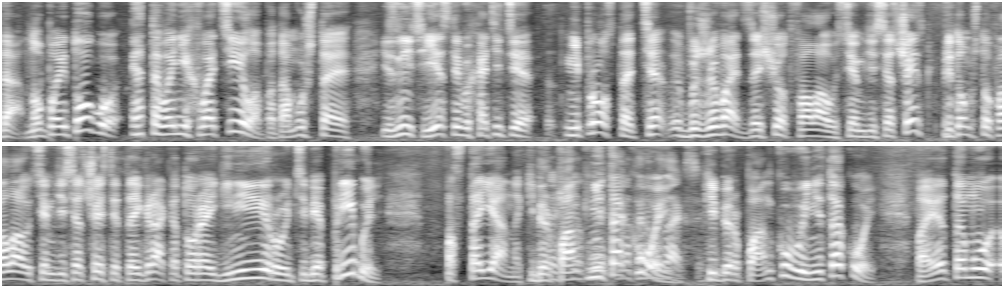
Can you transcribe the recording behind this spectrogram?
Да, но по итогу этого не хватило, потому что, извините, если вы хотите не просто те- выживать за счет Fallout 76, при том, что Fallout 76 это игра, которая генерирует тебе прибыль, постоянно. Киберпанк не такой. микротранзакций. Киберпанку вы не такой. Поэтому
